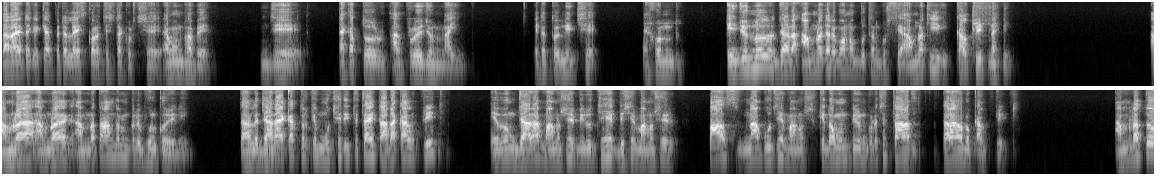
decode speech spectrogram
তারা এটাকে ক্যাপিটালাইজ করার চেষ্টা করছে এমন ভাবে যে একাত্তর আর প্রয়োজন নাই এটা তো নিচ্ছে। এখন এই জন্য যারা আমরা যারা গণ অভ্যুত্থান করছি আমরা কি কালক্রিট নাকি? আমরা আমরা আমরা তো আন্দোলন করে ভুল করিনি। তাহলে যারা একাত্তরকে মুছে দিতে চায় তারা কালপ্রিট এবং যারা মানুষের বিরুদ্ধে দেশের মানুষের পালস না বুঝে মানুষকে দমন পীড়ন করেছে তারা তারা হলো কালপ্রিট। আমরা তো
